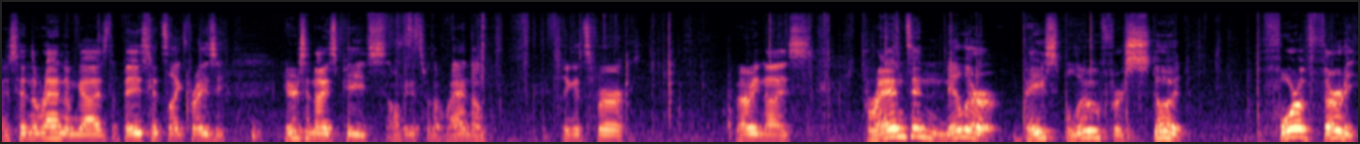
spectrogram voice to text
Nice hitting the random, guys. The base hits like crazy. Here's a nice piece. I don't think it's for the random. I think it's for very nice. Brandon Miller, base blue for Stud. 4 of 30.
